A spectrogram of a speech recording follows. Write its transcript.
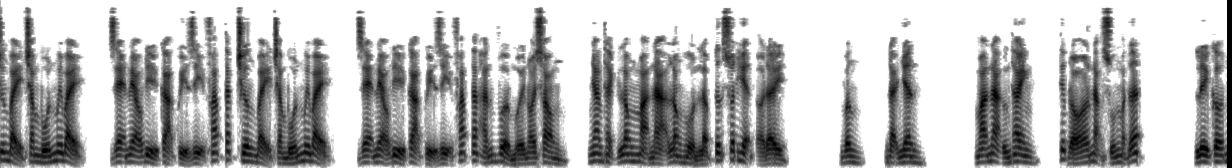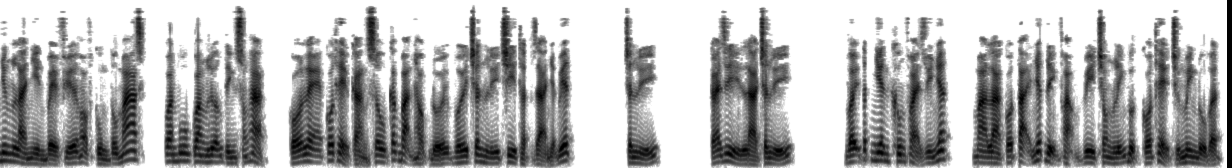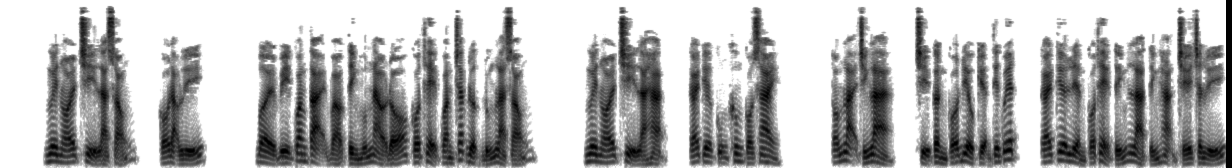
chương bảy trăm bốn mươi bảy, rẽ nẹo đi cả quỷ dị pháp tắc chương bảy trăm bốn mươi bảy, rẽ nẹo đi cả quỷ dị pháp tắc hắn vừa mới nói xong, nhan thạch long mạ nạ long hồn lập tức xuất hiện ở đây. Vâng đại nhân. Mạ nạ ứng thanh, tiếp đó nặng xuống mặt đất. Lê cơ nhưng là nhìn về phía họp cùng thomas, quan vu quang lưỡng tính sóng hạt, có lẽ có thể càng sâu các bạn học đối với chân lý chi thật giả nhận biết. Chân lý? Cái gì là chân lý? Vậy tất nhiên không phải duy nhất, mà là có tại nhất định phạm vi trong lĩnh vực có thể chứng minh đồ vật. Ngươi nói chỉ là sóng, có đạo lý bởi vì quang tại vào tình huống nào đó có thể quan trắc được đúng là sóng. Ngươi nói chỉ là hạn, cái kia cũng không có sai. Tóm lại chính là chỉ cần có điều kiện tiên quyết cái kia liền có thể tính là tính hạn chế chân lý.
